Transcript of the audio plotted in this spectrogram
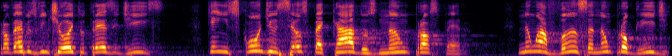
Provérbios 28, 13 diz: Quem esconde os seus pecados não prospera, não avança, não progride,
